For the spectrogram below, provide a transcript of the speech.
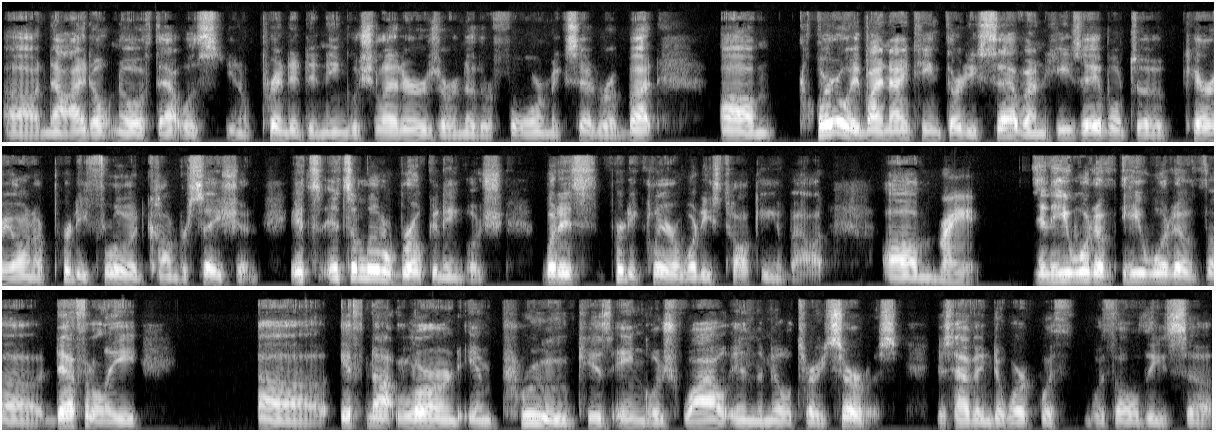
Uh, now I don't know if that was you know printed in English letters or another form, etc. But um, clearly by 1937 he's able to carry on a pretty fluid conversation it's it's a little broken english but it's pretty clear what he's talking about um, right and he would have he would have uh, definitely uh, if not learned improved his english while in the military service just having to work with with all these uh,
